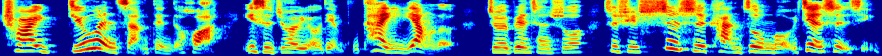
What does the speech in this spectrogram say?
try doing something 的话，意思就会有点不太一样了，就会变成说是去试试看做某一件事情，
